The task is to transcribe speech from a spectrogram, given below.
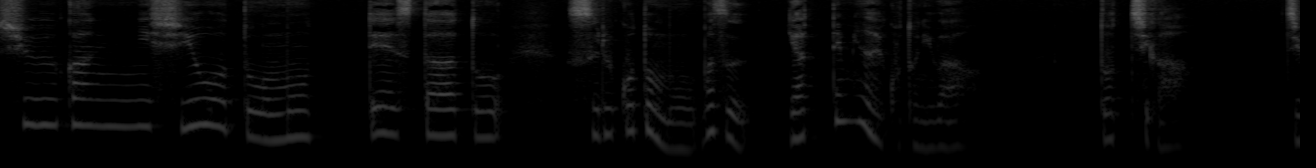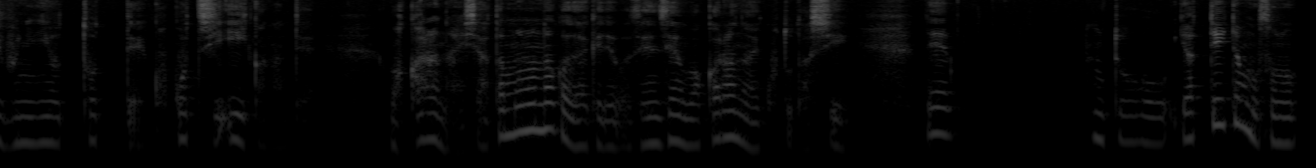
習慣にしようと思ってスタートすることもまずやってみないことにはどっちが自分にとって心地いいかなんてわからないし頭の中だけでは全然わからないことだしでうんと、やっていてもその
